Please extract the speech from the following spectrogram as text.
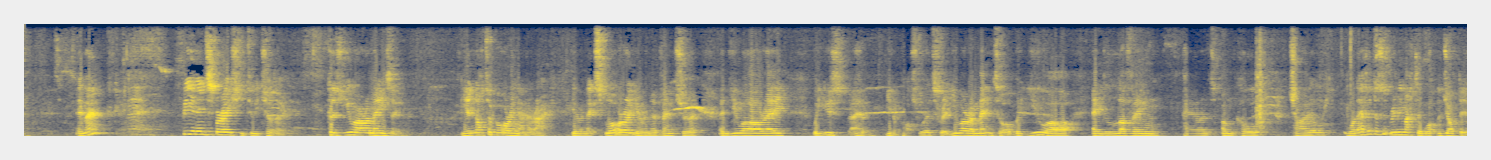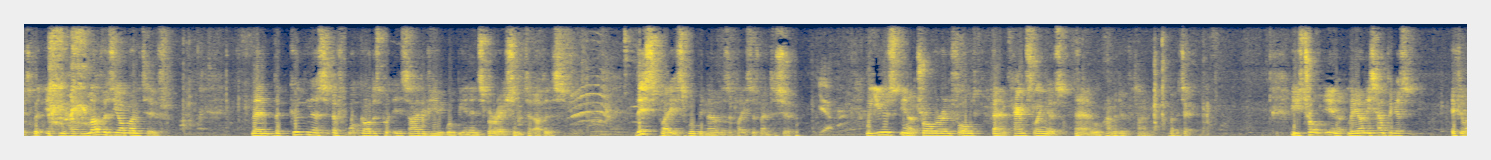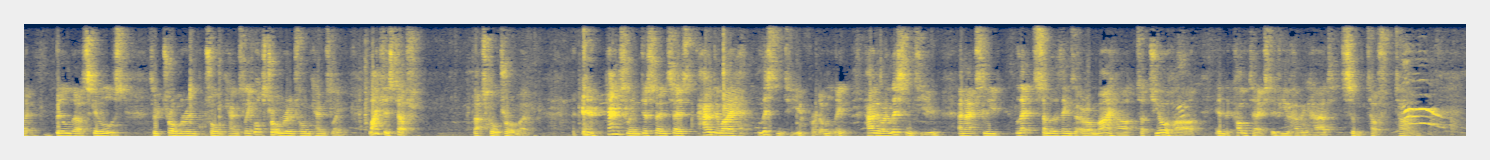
Amen? Be an inspiration to each other because you are amazing. You're not a boring anorak. You're an explorer, you're an adventurer, and you are a, we use uh, you know posh words for it, you are a mentor, but you are a loving parent, uncle, child, whatever, doesn't really matter what the job is, but if you have love as your motive, then the goodness of what God has put inside of you will be an inspiration to others. This place will be known as a place of mentorship. Yeah. We use, you know, trauma-informed um, counselling as. Uh, oh, how am I doing for time? Better check. We use trauma. You know, Leonie's helping us, if you like, build our skills through trauma-informed counselling. What's trauma-informed counselling? Life is tough. That's called trauma. counselling just then says, how do I listen to you, predominantly? How do I listen to you and actually let some of the things that are on my heart touch your heart in the context of you having had some tough time?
